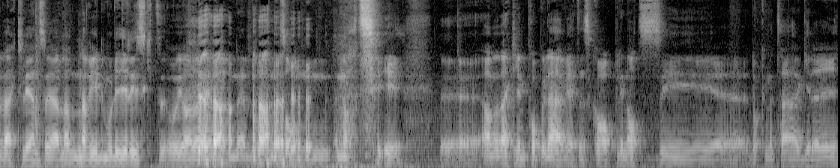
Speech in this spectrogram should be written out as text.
verkligen så jävla Navid Modiriskt att göra det. Men det var någon sån nazi eh, Ja men verkligen populärvetenskaplig nazi eh, dokumentärgrej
